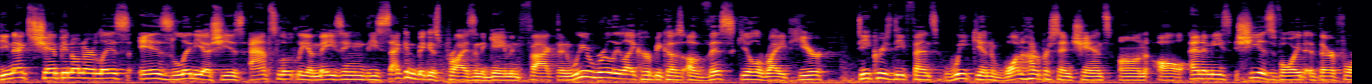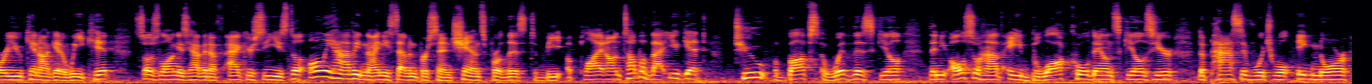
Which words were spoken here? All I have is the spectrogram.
The next champion on our list is Lydia. She is absolutely amazing, the second biggest prize in the game in fact, and we really like her because of this skill right here. Decrease defense, weaken, 100% chance on all enemies. She is void, therefore you cannot get a weak hit. So as long as you have enough accuracy, you still only have a 97% chance for this to be applied. On top of that, you get two buffs with this skill. Then you also have a block cooldown skills here. The passive, which will ignore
